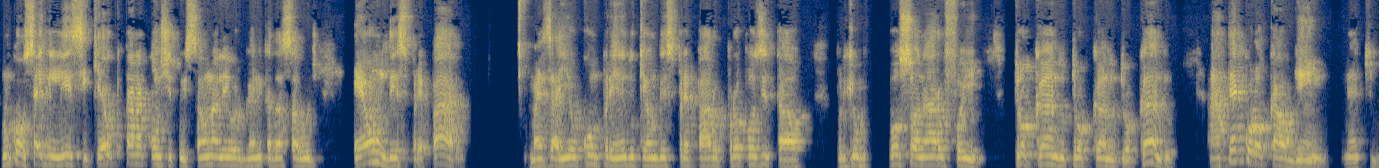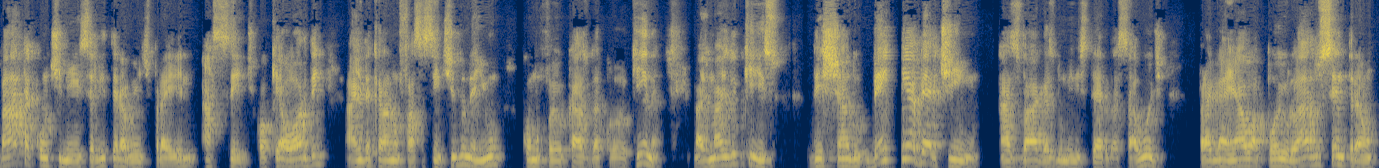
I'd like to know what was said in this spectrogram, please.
não consegue ler sequer o que está na Constituição, na Lei Orgânica da Saúde. É um despreparo, mas aí eu compreendo que é um despreparo proposital, porque o Bolsonaro foi trocando, trocando, trocando, até colocar alguém né, que bata a continência literalmente para ele, aceite qualquer ordem, ainda que ela não faça sentido nenhum, como foi o caso da cloroquina, mas mais do que isso, deixando bem abertinho as vagas do Ministério da Saúde para ganhar o apoio lá do Centrão,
